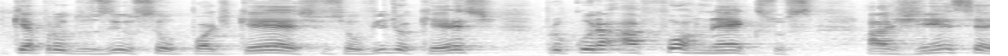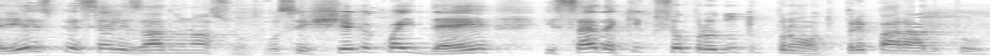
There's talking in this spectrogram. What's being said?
e quer produzir o seu podcast, o seu videocast, procura a Fornexus, agência especializada no assunto. Você chega com a ideia e sai daqui com o seu produto pronto, preparado para o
